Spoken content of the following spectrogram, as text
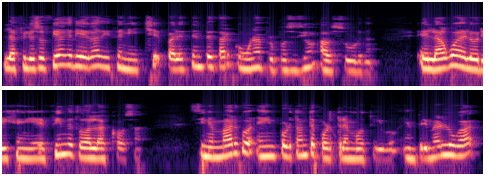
La filosofía griega, dice Nietzsche, parece empezar con una proposición absurda. El agua es el origen y el fin de todas las cosas. Sin embargo, es importante por tres motivos. En primer lugar,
